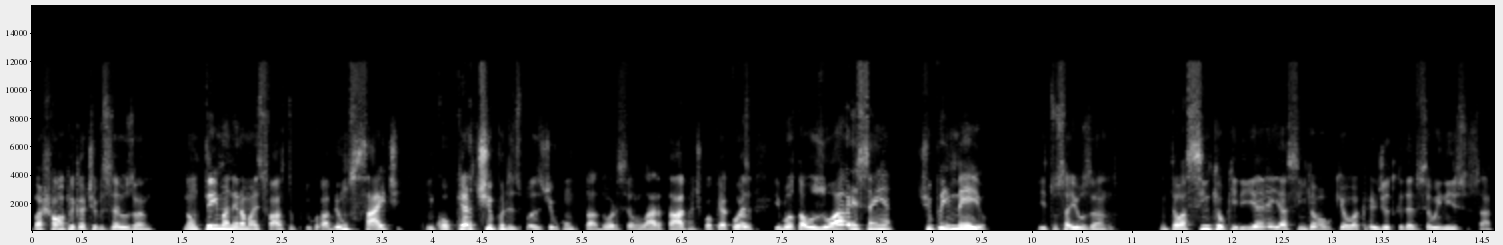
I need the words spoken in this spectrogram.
baixar um aplicativo e sair usando. Não tem maneira mais fácil do que tu abrir um site em qualquer tipo de dispositivo, computador, celular, tablet, qualquer coisa, e botar usuário e senha, tipo e-mail, e tu sair usando. Então, assim que eu queria e assim que eu, que eu acredito que deve ser o início, sabe?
